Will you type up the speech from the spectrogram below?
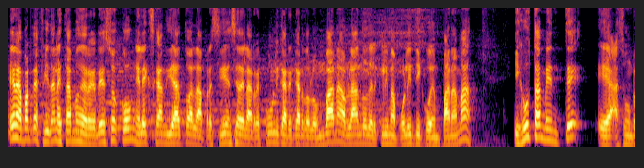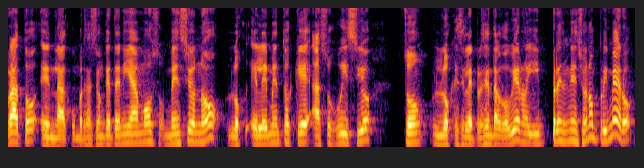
En la parte final estamos de regreso con el ex candidato a la presidencia de la República, Ricardo Lombana, hablando del clima político en Panamá. Y justamente eh, hace un rato en la conversación que teníamos mencionó los elementos que a su juicio son los que se le presenta al gobierno y mencionó primero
